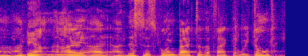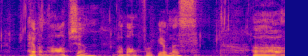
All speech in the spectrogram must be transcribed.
uh, again, and I, I, I, this is going back to the fact that we don't have an option about forgiveness. Uh,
